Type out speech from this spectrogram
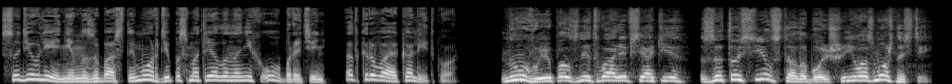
С удивлением на зубастой морде посмотрела на них оборотень, открывая калитку. «Ну, выползли твари всякие, зато сил стало больше и возможностей.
